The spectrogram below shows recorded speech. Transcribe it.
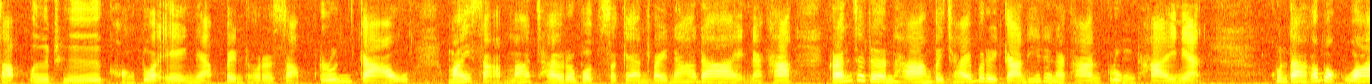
ศัพท์มือถือของตัวเองเนี่ยเป็นโทรศัพท์รุ่นเก่า ไม่สามารถใช้ระบบสแกนใบหน้าได้นะคะ ครั้นจะเดินทางไปใช้บริการที่ธนาคารกรุงไทยเนี่ย คุณตาก็บอกว่า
